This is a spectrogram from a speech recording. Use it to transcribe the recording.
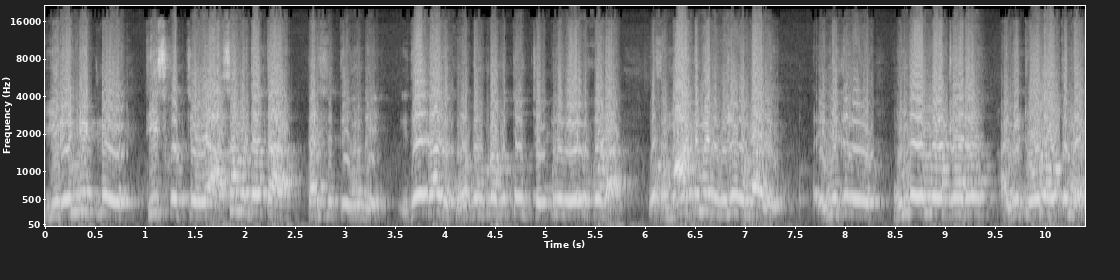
ఈ రెండింటిని తీసుకొచ్చే అసమర్థత పరిస్థితి ఉంది. ఇదే కాదు కూటమి ప్రభుత్వం చెప్పినవేవి కూడా. ఒక మాట మీద విలువ ఉండాలి. ఎన్నికలు ముందు ఏం మాట్లాడారు అన్ని ట్రోల్ అవుతున్నాయి.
